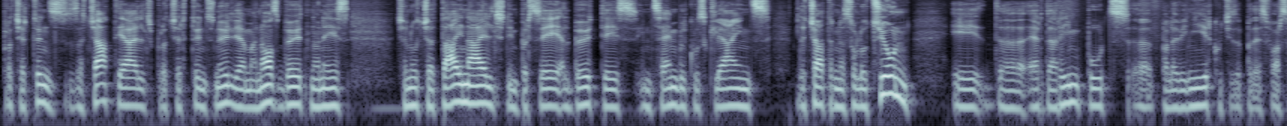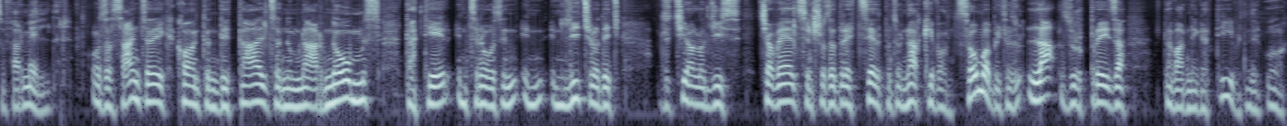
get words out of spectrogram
pro certuns zacciati ails, pro certuns nuglia, ma nos böt non es, c'è non c'è tain ails, in per se el böt es ensemble cus clients, da c'è una soluzione e da er dar inputs uh, per l'avenir cu ci se podes forse far melder. Osa senza ec conten detalls a numnar noms, da ter in in, in, in licelo dec sociologis Chavel sen cosa drezzel penso na che von somma bitte la sorpresa da var negativa. Oh,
